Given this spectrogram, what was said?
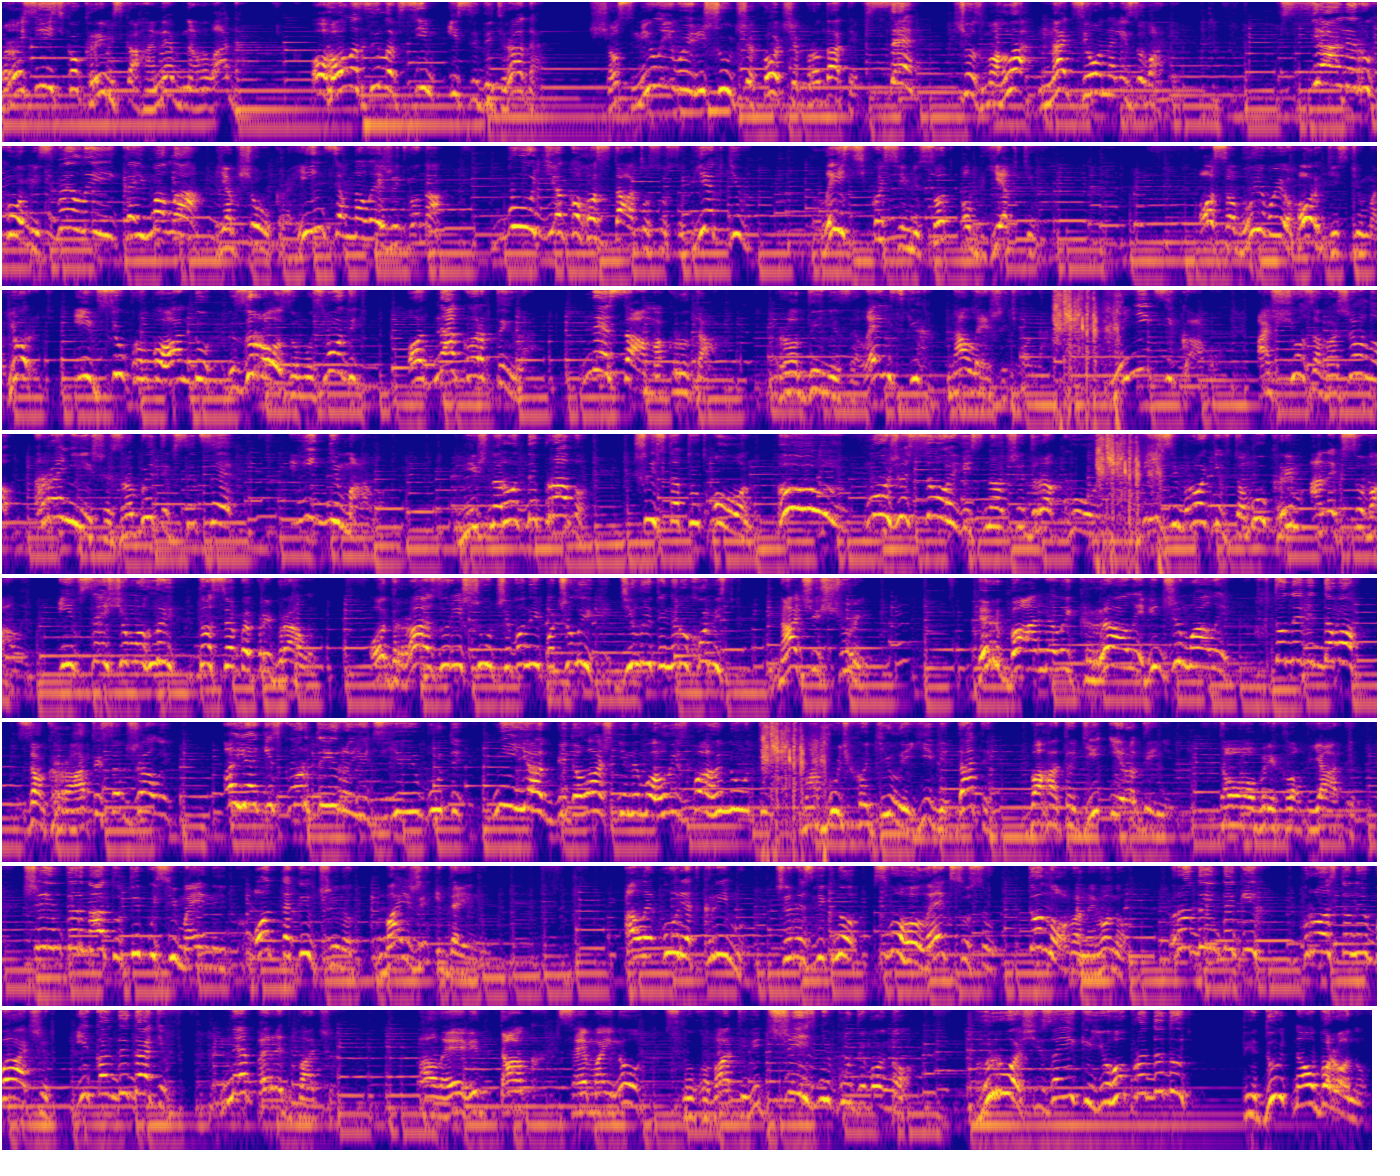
російсько-кримська ганебна влада оголосила всім і сидить рада, що сміливо і рішуче хоче продати все, що змогла націоналізувати. Вся нерухомість велика й мала, якщо українцям належить вона будь-якого статусу суб'єктів близько 700 об'єктів. Особливою гордістю майорить і всю пропаганду з розуму зводить одна квартира, не сама крута. Родині Зеленських належить вона. Мені цікаво, а що заважало раніше зробити все це віднімало? Міжнародне право чи статут ООН? О, може, совість, наче дракон. Вісім років тому Крим анексували. І все, що могли, до себе прибрали. Одразу рішуче вони почали ділити нерухомість, наче щури. Дербанили, крали, віджимали. Хто не віддавав, за грати саджали. А як із квартирою цією бути, ніяк бідолашні не могли збагнути. Мабуть, хотіли її віддати багатодітній родині. Добрі хлоп'яти. Чи інтернату типу сімейний. От такий вчинок, майже ідейний. Але уряд Криму через вікно свого Лексусу тоноване воно. Родин таких просто не бачив і кандидатів не передбачив. Але відтак це майно слугувати вітчизні буде воно. Гроші, за які його продадуть, підуть на оборону.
